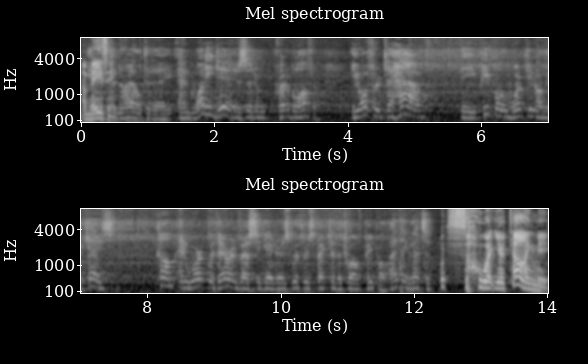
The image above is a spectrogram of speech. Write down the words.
Amazing. Denial today. And what he did is an incredible offer. He offered to have the people working on the case come and work with their investigators with respect to the 12 people. I think that's a. So, what you're telling me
